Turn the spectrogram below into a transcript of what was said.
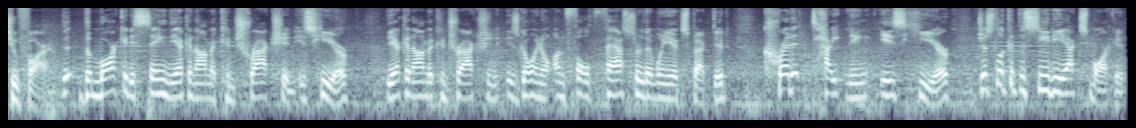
too far. The, the market is saying the economic contraction is here. The economic contraction is going to unfold faster than we expected. Credit tightening is here. Just look at the CDX market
